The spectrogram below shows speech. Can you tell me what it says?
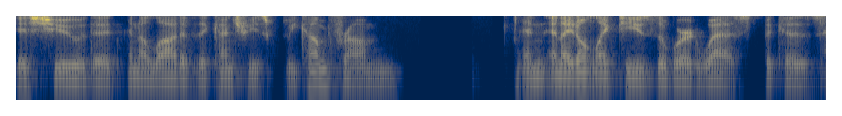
issue that in a lot of the countries we come from, and and I don't like to use the word West because,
